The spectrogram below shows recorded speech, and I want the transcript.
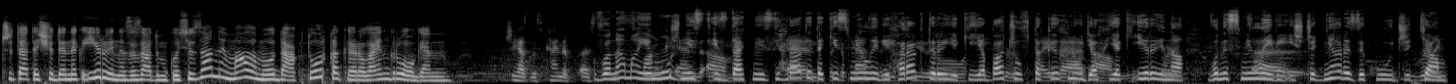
Читати щоденник Ірини за задумкою Сюзани мала молода акторка Керолайн Гроген. Вона має мужність і здатність грати такі сміливі характери, які я бачу в таких людях, як Ірина. Вони сміливі і щодня ризикують життям.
